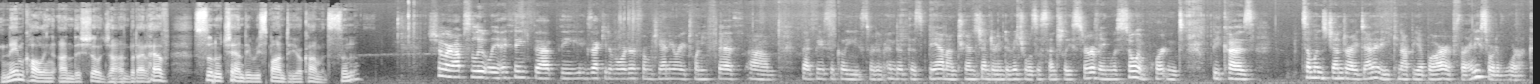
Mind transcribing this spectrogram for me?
name calling on this show, John, but I'll have Sunu Chandy respond to your comments. Sunu? Sure, absolutely. I think that the executive order from January 25th um, that basically sort of ended this ban on transgender individuals essentially serving was so important because someone's gender identity cannot be a bar for any sort of work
